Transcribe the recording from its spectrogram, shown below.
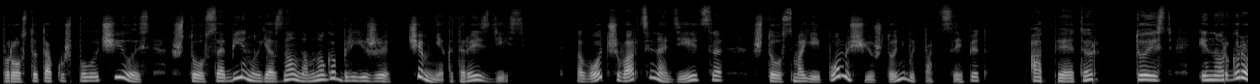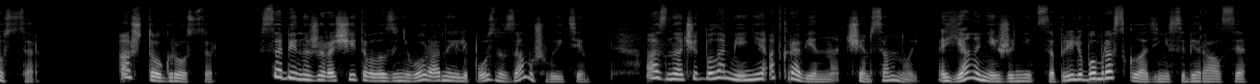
Просто так уж получилось, что Сабину я знал намного ближе, чем некоторые здесь. Вот Шварц и надеется, что с моей помощью что-нибудь подцепит. А Петер, то есть Инор Гроссер? А что Гроссер? Сабина же рассчитывала за него рано или поздно замуж выйти. А значит, была менее откровенна, чем со мной. Я на ней жениться при любом раскладе не собирался,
